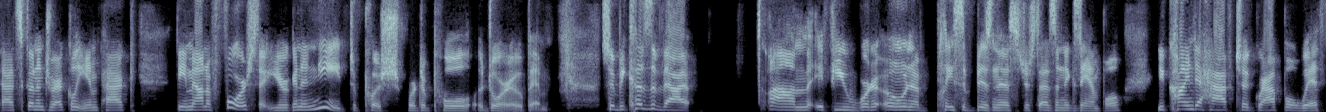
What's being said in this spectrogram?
that's going to directly impact the amount of force that you're going to need to push or to pull a door open. So, because of that, um, if you were to own a place of business, just as an example, you kind of have to grapple with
